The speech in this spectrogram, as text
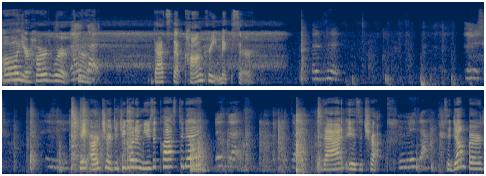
All your hard work. Huh? That's the concrete mixer. And that. Hey Archer, did you go to music class today? That. Is a truck. It's a dumper.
